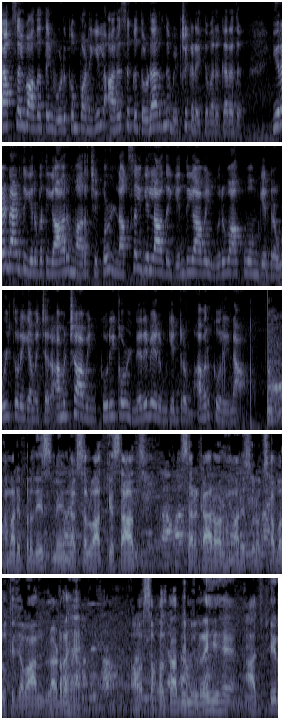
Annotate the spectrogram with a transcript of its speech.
நக்சல்வாதத்தை ஒடுக்கும் பணியில் அரசுக்கு தொடர்ந்து வெற்றி கிடைத்து வருகிறது. இரண்டாயிரத்தி இருபத்தி ஆறு மார்ச்சுக்குள் நக்சல் இல்லாத இந்தியாவை உருவாக்குவோம் என்ற உள்துறை அமைச்சர் அமித்ஷாவின் குறிக்கோள் நிறைவேறும் என்றும் அவர் கூறினார். हमारे प्रदेश में नक्सलवाद के साथ सरकार और हमारे सुरक्षा बल के जवान लड़ रहे हैं और सफलता भी मिल रही है। आज फिर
